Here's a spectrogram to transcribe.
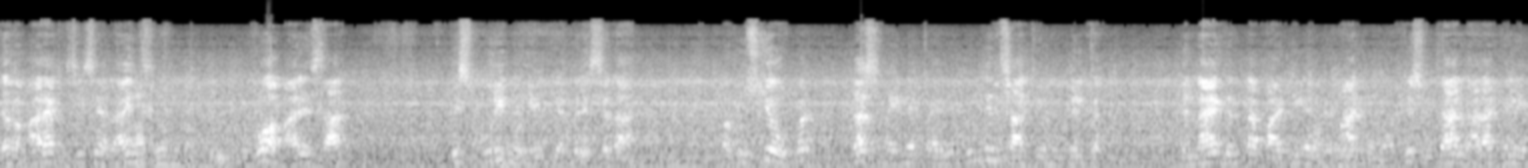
जब हमारा किसी से अलायंस तो वो हमारे साथ इस पूरी मुहिम के अंदर हिस्सेदार है। और उसके ऊपर दस महीने पहले जिन जिन साथियों ने मिलकर जननायक जनता पार्टी का निर्माण किया जिस विचारधारा के लिए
